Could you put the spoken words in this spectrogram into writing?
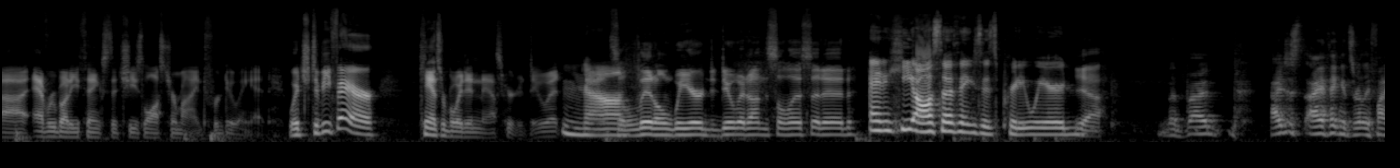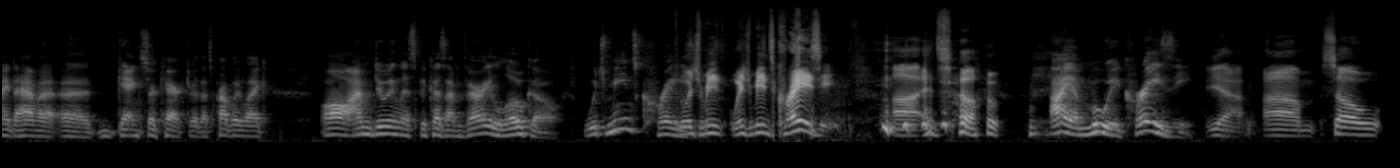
uh, everybody thinks that she's lost her mind for doing it. Which, to be fair, Cancer Boy didn't ask her to do it. No. It's a little weird to do it unsolicited. and he also thinks it's pretty weird Yeah. But I just I think it's really funny to have a, a gangster character that's probably like, oh, I'm doing this because I'm very loco, which means crazy. which means which means crazy. Uh, and so I am muy crazy. yeah, um, so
